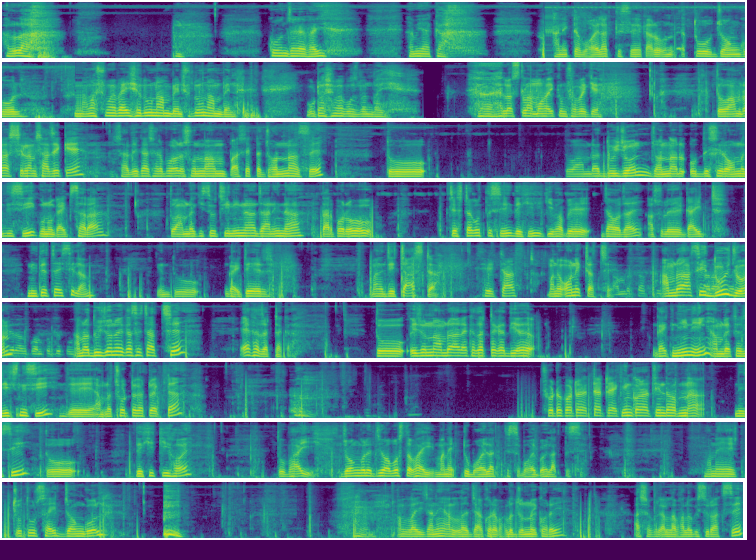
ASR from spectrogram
আল্লাহ। কোন জায়গায় ভাই? আমি একা। খানিকটা ভয় লাগতেছে কারণ এত জঙ্গল। নামার সময় ভাই শুধু নামবেন শুধু নামবেন। ওঠার সময় বসবেন ভাই। হ্যাঁ হ্যালো, আসসালামু আলাইকুম সবাইকে। তো আমরা আসছিলাম সাজেকে। সাজেকে আসার পর শুনলাম পাশে একটা ঝর্ণা আছে। তো তো আমরা দুইজন ঝর্ণার উদ্দেশ্যে রওনা দিছি কোনো গাইড ছাড়া। তো আমরা কিছু চিনি না জানি না। তারপরও চেষ্টা করতেছি দেখি কীভাবে যাওয়া যায়। আসলে গাইড নিতে চাইছিলাম কিন্তু গাইডের মানে যে চার্জটা সেই চার্জ মানে অনেক চাচ্ছে। আমরা আছি দুইজন আমরা দুইজনের কাছে চাচ্ছে এক হাজার টাকা। তো এই জন্য আমরা আর এক হাজার টাকা দিয়ে গাইড নিয়ে নিই, আমরা একটা রিস্ক নিছি যে আমরা ছোট্টখাটো একটা ছোটোখাটো একটা ট্রেকিং করার চিন্তা ভাবনা নিছি, তো দেখি কি হয়। তো ভাই, জঙ্গলের যে অবস্থা ভাই মানে একটু ভয় লাগতেছে, ভয় ভয় লাগতেছে। মানে চতুর সাইড জঙ্গল। আল্লাহ জানে, আল্লাহ যা করে ভালোর জন্যই করে। আশা করি আল্লাহ ভালো কিছু রাখছে।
